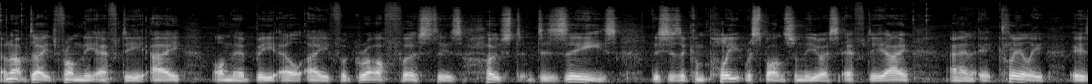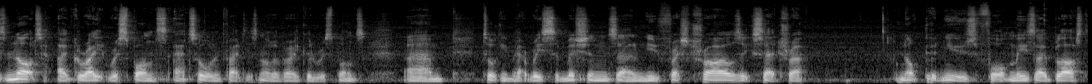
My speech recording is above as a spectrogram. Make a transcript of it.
an update from the FDA on their BLA for graft versus host disease. This is a complete response from the US FDA, and it clearly is not a great response at all. In fact, it's not a very good response. Um, talking about resubmissions, and new fresh trials, etc. Not good news for Mesoblast.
